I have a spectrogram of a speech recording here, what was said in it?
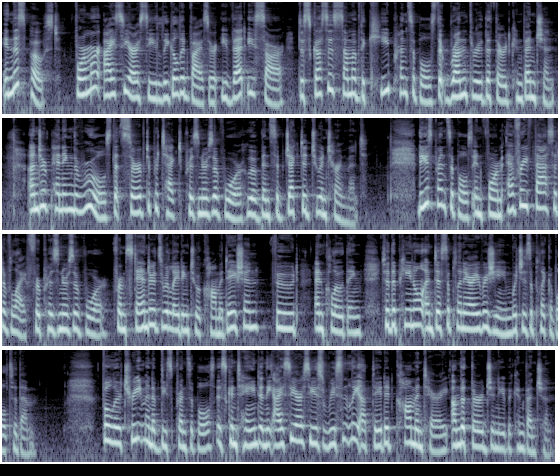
In this post, former ICRC legal advisor Yvette Issar discusses some of the key principles that run through the Third Convention, underpinning the rules that serve to protect prisoners of war who have been subjected to internment. These principles inform every facet of life for prisoners of war, from standards relating to accommodation, food, and clothing, to the penal and disciplinary regime which is applicable to them. Fuller treatment of these principles is contained in the ICRC's recently updated commentary on the Third Geneva Convention.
